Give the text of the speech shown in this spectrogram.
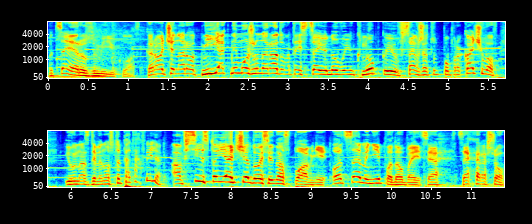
Оце я розумію клас. Коротше, народ, ніяк не можу нарадуватись цією новою кнопкою. Все вже тут попрокачував. І у нас 95-та хвиля. А всі стоять ще досі на спавні. Оце мені подобається. Це хорошо.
